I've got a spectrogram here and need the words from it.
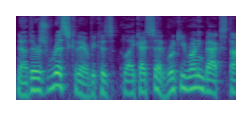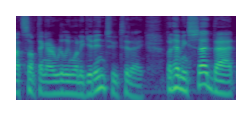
Now, there's risk there because, like I said, rookie running back's not something I really want to get into today. But having said that,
